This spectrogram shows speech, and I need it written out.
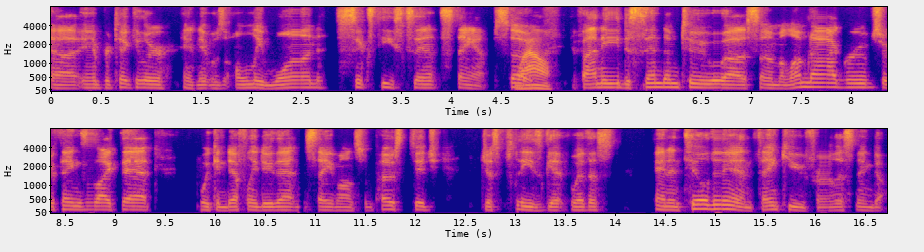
uh, in particular, and it was only one 60 cent stamp. So wow. if I need to send them to uh, some alumni groups or things like that, we can definitely do that and save on some postage. Just please get with us. And until then, thank you for listening to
